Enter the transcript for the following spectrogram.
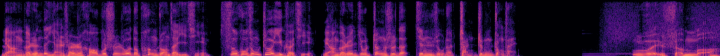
两个人的眼神是毫不示弱的碰撞在一起，似乎从这一刻起，两个人就正式的进入了战争状态。为什么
